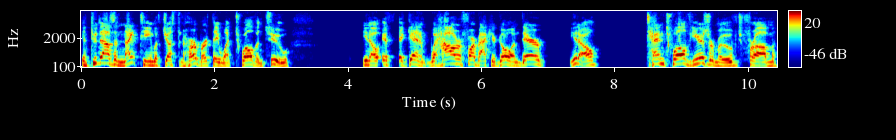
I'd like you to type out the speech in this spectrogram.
In 2019, with Justin Herbert, they went 12 and 2. You know, if again, however far back you're going, they're, you know, 10, 12 years removed from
